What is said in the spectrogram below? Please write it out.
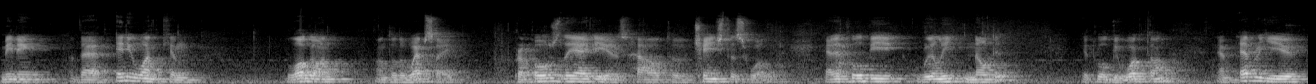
meaning that anyone can log on onto the website, propose the ideas how to change this world, and it will be really noted, it will be worked on, and every year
